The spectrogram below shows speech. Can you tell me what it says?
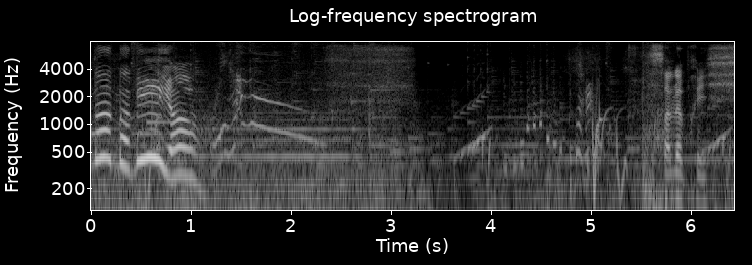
Mamma mia. Saloperie.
